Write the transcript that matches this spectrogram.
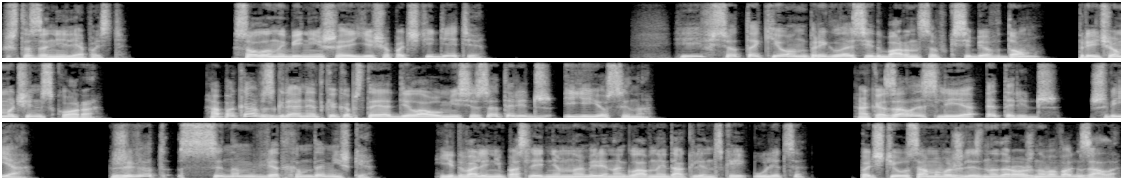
Что за нелепость? Солон и Бенишия еще почти дети. И все-таки он пригласит Барнсов к себе в дом, причем очень скоро. А пока взглянет, как обстоят дела у миссис Этеридж и ее сына. Оказалось, Лия Этеридж, швея, живет с сыном в ветхом домишке, едва ли не последнем номере на главной Даклинской улице, почти у самого железнодорожного вокзала.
